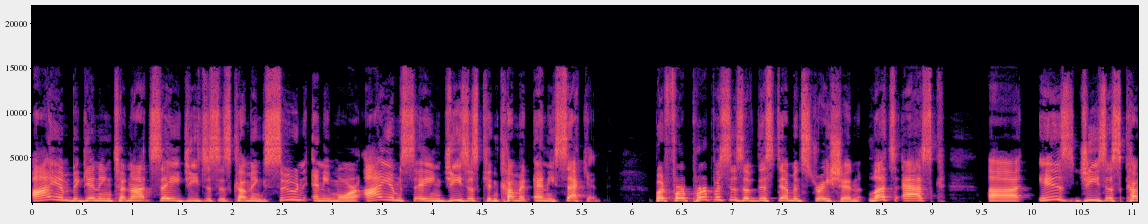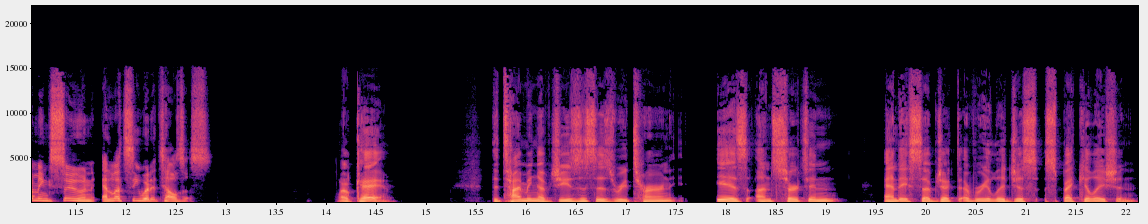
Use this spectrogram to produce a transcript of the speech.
I am beginning to not say Jesus is coming soon anymore. I am saying Jesus can come at any second. But for purposes of this demonstration, let's ask uh, Is Jesus coming soon? And let's see what it tells us. Okay. The timing of Jesus' return is uncertain and a subject of religious speculation.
